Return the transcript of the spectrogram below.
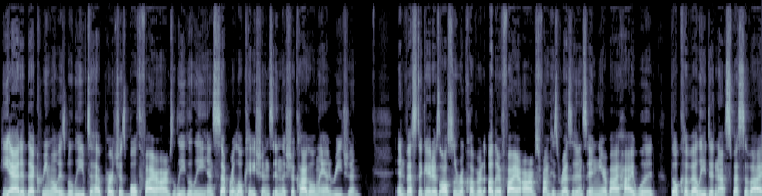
He added that Crimo is believed to have purchased both firearms legally in separate locations in the Chicagoland region. Investigators also recovered other firearms from his residence in nearby Highwood, though Covelli did not specify,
